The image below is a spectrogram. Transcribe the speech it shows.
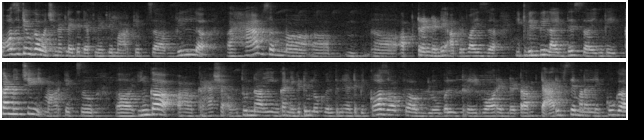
పాజిటివ్గా వచ్చినట్లయితే definitely markets will have some up trend అండి. Otherwise it will be like this ఇంకా ఇక్కడ నుంచి మార్కెట్స్ uh, ఇంకా uh, క్రాష్ అవుతున్నాయి ఇంకా నెగిటివ్లోకి వెళ్తున్నాయి అంటే because of global trade war and Trump టారిఫ్సే మనల్ని ఎక్కువగా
